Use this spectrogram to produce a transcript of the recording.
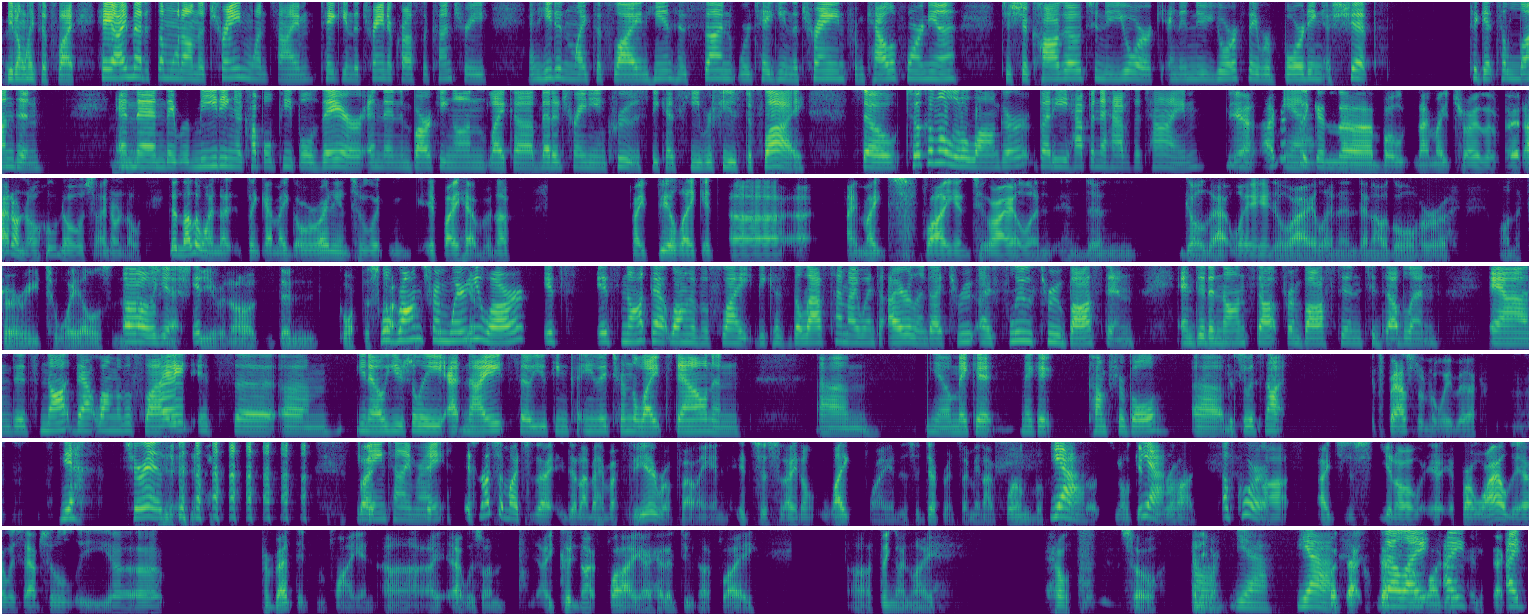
You don't like to fly. Hey, I met someone on the train one time taking the train across the country, and he didn't like to fly. And he and his son were taking the train from California to Chicago to New York. And in New York, they were boarding a ship to get to London and mm. then they were meeting a couple people there and then embarking on like a mediterranean cruise because he refused to fly. So took him a little longer but he happened to have the time. Yeah i've been and, thinking uh boat and i might try that i don't know. Who knows? I don't know. There's another one i think i might go right into it if i have enough if i feel like it uh i might fly into ireland and then go that way into ireland and then i'll go over on the ferry to Wales. And oh yeah, Steve and uh, then go up the. Scotland. Well, Ron, from where yeah. you are, it's it's not that long of a flight because the last time I went to Ireland, I threw I flew through Boston and did a mm. nonstop from Boston to Dublin. And it's not that long of a flight. It's uh, um, you know, usually at night, so you can you know, they turn the lights down and um, you know, make it make it comfortable. Um, it's, so it's not it's faster on the way back. Yeah, sure is. you but gain time, right? It, it's not so much that that I have a fear of flying. It's just I don't like flying. There's a difference. I mean, I've flown before. Yeah. So, you know, get yeah. me wrong. Of course. Uh, I just, you know, for a while there, I was absolutely uh, prevented from flying. Uh, I, I was on. I could not fly. I had a do not fly uh, thing on my health. So anyway. Oh, yeah. Yeah. But that, well, no I, I, I,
